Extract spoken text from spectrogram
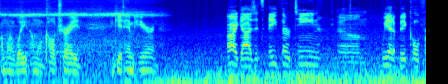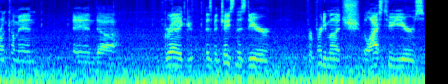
I'm going to wait. I'm going to call Trey and, and, get him here. And... All right, guys, it's 8:13. Um, we had a big cold front come in, and uh, Greg has been chasing this deer for pretty much the last two years.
